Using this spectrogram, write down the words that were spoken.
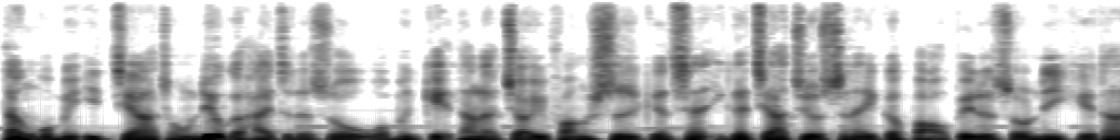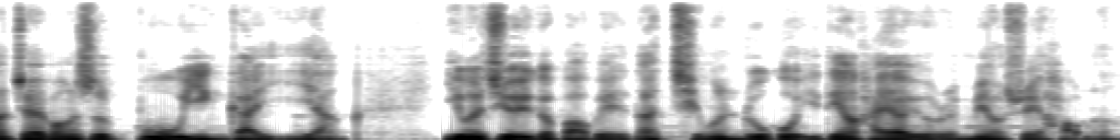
当我们一家从六个孩子的时候，我们给他的教育方式跟现在一个家只有生了一个宝贝的时候，你给他的教育方式不应该一样。因为只有一个宝贝，那请问，如果一定要还要有人没有学好呢？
